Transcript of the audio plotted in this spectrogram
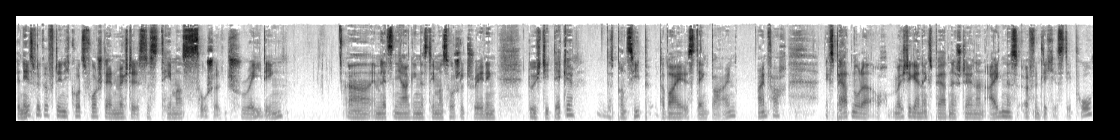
Der nächste Begriff, den ich kurz vorstellen möchte, ist das Thema Social Trading. Äh, Im letzten Jahr ging das Thema Social Trading durch die Decke. Das Prinzip dabei ist denkbar ein, einfach. Experten oder auch möchte gerne Experten erstellen ein eigenes öffentliches Depot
